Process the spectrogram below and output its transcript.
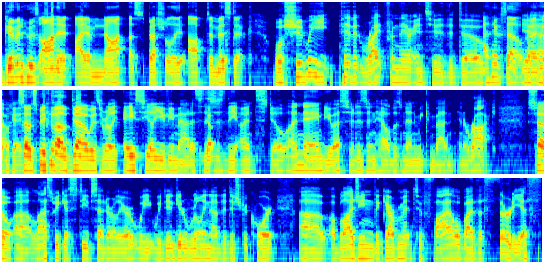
Given who's on it, I am not especially optimistic. Well, should we pivot right from there into the Doe? I think so. Yeah. Think- okay. so speaking of- Doe, is really ACLU v. Mattis. This Yep. is the un- still unnamed U.S. citizen held as an enemy combatant in Iraq. So uh, last week, as Steve said earlier, we, we did get a ruling out of the district court uh, obliging the government to file by the 30th,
